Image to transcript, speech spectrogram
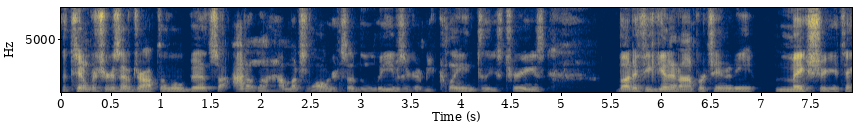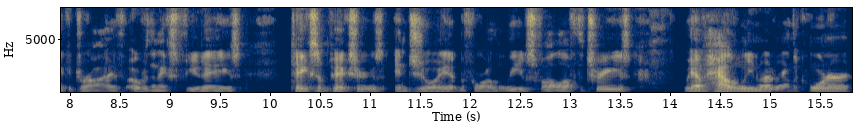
The temperatures have dropped a little bit, so I don't know how much longer some of the leaves are going to be clinging to these trees. But if you get an opportunity, make sure you take a drive over the next few days. Take some pictures, enjoy it before all the leaves fall off the trees. We have Halloween right around the corner.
